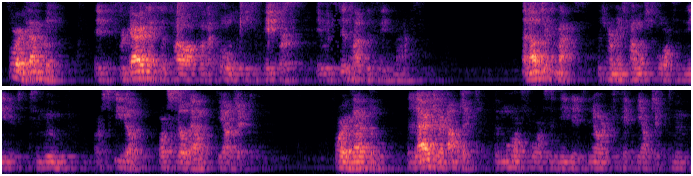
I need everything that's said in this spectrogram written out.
For example, regardless of how often I fold a piece of paper, it would still have the same mass. An object's mass determines how much force is needed to move or speed up or slow down the object. For example, larger an object, the more force is needed in order to get the object to move.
